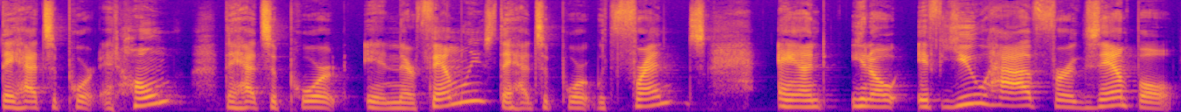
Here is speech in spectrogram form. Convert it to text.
They had support at home. They had support in their families. They had support with friends. And, you know, if you have, for example,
